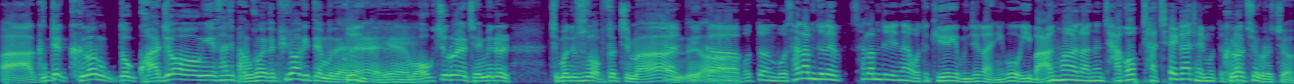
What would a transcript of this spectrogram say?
아, 근데 그런 또 과정이 사실 방송에서 필요하기 때문에. 그러니까요. 예. 예. 뭐 억지로의 재미를 집어넣을 수는 없었지만. 그러니까, 그러니까 어. 어떤 뭐 사람들의 사람들이나 어떤 기획의 문제가 아니고 이 만화라는 작업 자체가 잘못됐다. 그렇죠, 그렇죠.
